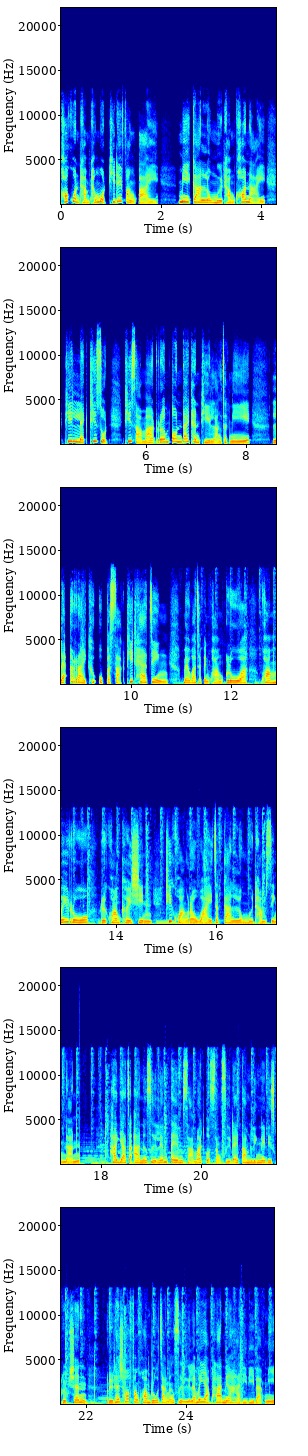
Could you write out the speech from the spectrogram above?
ข้อควรทำทั้งหมดที่ได้ฟังไป มีการลงมือทำข้อไหนที่เล็กที่สุดที่สามารถเริ่มต้นได้ทันทีหลังจากนี้ และอะไรคืออุปสรรคที่แท้จริง ไม่ว่าจะเป็นความกลัว ความไม่รู้ หรือความเคยชิน ที่ขวางเราไว้จากการลงมือทำสิ่งนั้น หากอยากจะอ่านหนังสือเล่มเต็ม สามารถกดสั่งซื้อได้ตามลิงก์ใน description หรือถ้าชอบฟังความรู้จากหนังสือ และไม่อยากพลาดเนื้อหาดีๆ แบบนี้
